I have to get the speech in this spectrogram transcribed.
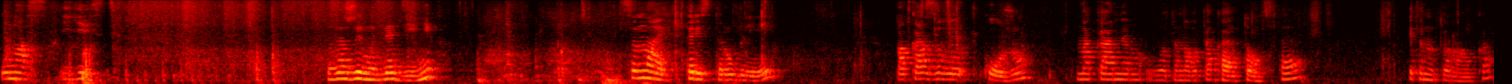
у нас есть зажимы для денег. Цена их 300 рублей. Показываю кожу на камеру. Вот она вот такая толстая. Это натуралка.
